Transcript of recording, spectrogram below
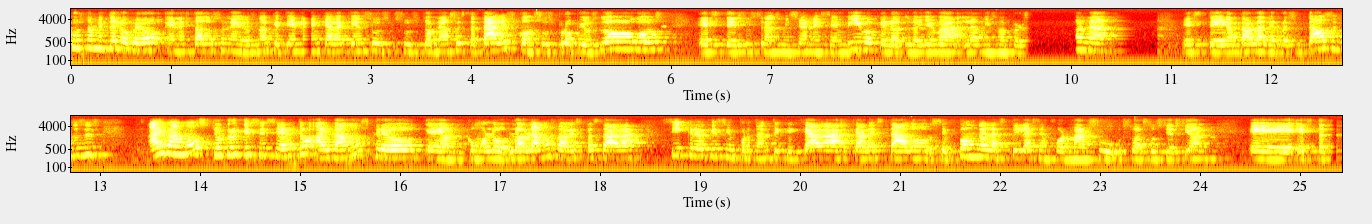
justamente lo veo en Estados Unidos, ¿no? Que tienen cada quien sus, sus torneos estatales con sus propios logos, este, sus transmisiones en vivo, que lo, lo lleva la misma persona, este, la tabla de resultados. Entonces, ahí vamos, yo creo que sí es cierto, ahí vamos. Creo, que um, como lo, lo, hablamos la vez pasada, sí creo que es importante que cada, cada estado se ponga las pilas en formar su, su asociación eh, estatal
